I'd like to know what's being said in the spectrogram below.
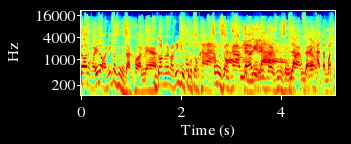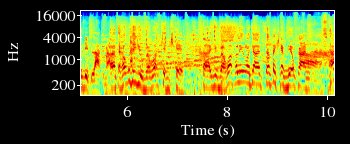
ดอนหอยหลอดนี่ก็สมุทรสาครไหมฮะ ดอนหอยหลอดที่อยู่สมุทรสงคราม สมุทรสงครามแล้วอยู่ในเมืองสมุทรสงครามก็แล้ไปวหาแต่วัตถุดิบหลักนะ เออแต่เขาก็จะอยู่แบบว่าเข็มเข็มเอ่ออยู่แบบว่าเขาเรียกว่าจะจะตะเข็บเดียวกัน อ่าใช่ ถ้า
